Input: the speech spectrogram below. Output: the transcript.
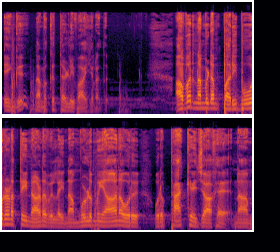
இங்கு நமக்கு தெளிவாகிறது. அவர் நம்மிடம் பரிபூரணத்தை நாடவில்லை. நாம் முழுமையான ஒரு ஒரு பேக்கேஜாக நாம்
